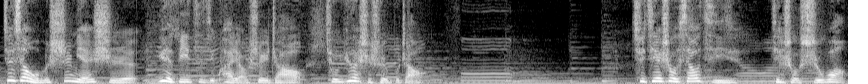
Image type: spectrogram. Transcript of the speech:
就像我们失眠时，越逼自己快点睡着，就越是睡不着。去接受消极，接受失望，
